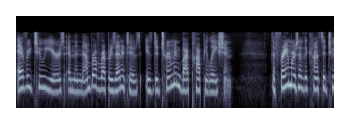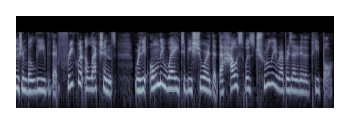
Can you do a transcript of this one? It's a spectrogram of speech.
every two years, and the number of representatives is determined by population. The framers of the Constitution believed that frequent elections were the only way to be sure that the House was truly representative of the people.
